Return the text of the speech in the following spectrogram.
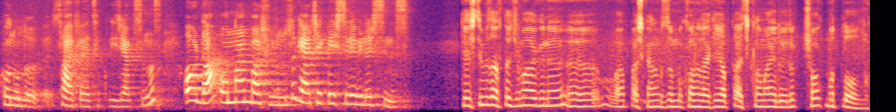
konulu sayfaya tıklayacaksınız. Orada online başvurumuzu gerçekleştirebilirsiniz. Geçtiğimiz hafta Cuma günü e, Başkanımızın bu konudaki yaptığı açıklamayı duyduk. Çok mutlu olduk.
